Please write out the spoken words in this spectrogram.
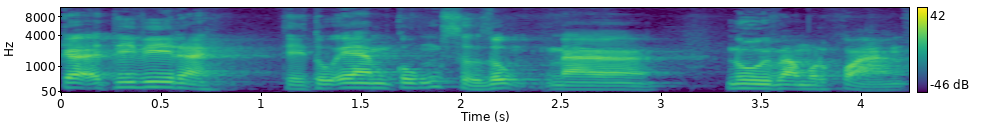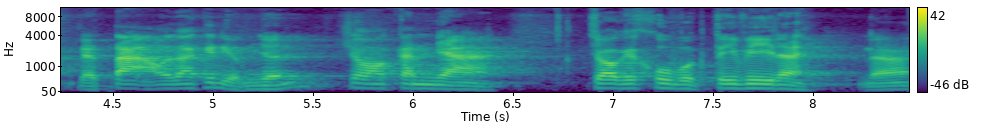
kệ tivi này thì tụi em cũng sử dụng là nùi vào một khoảng để tạo ra cái điểm nhấn cho căn nhà cho cái khu vực tivi này. Đó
